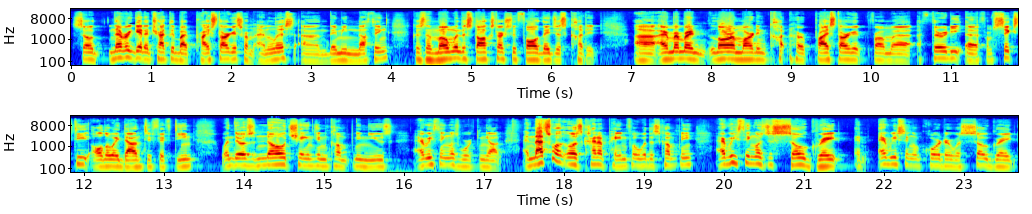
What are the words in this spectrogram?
so never get attracted by price targets from analysts um, they mean nothing because the moment the stock starts to fall they just cut it. Uh, i remember laura martin cut her price target from uh, 30 uh, from 60 all the way down to 15 when there was no change in company news everything was working out. And that's what was kind of painful with this company. Everything was just so great and every single quarter was so great.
